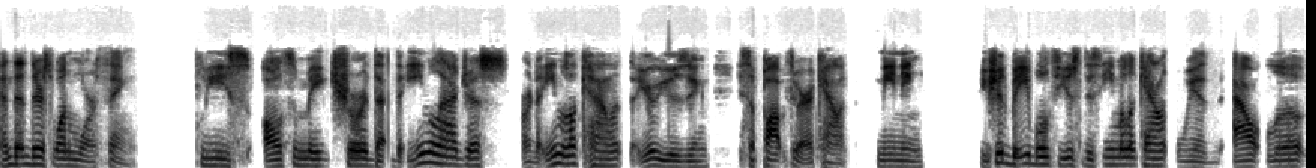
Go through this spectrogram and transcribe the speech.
And then there's one more thing. Please also make sure that the email address or the email account that you're using is a popular account, meaning you should be able to use this email account with Outlook,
